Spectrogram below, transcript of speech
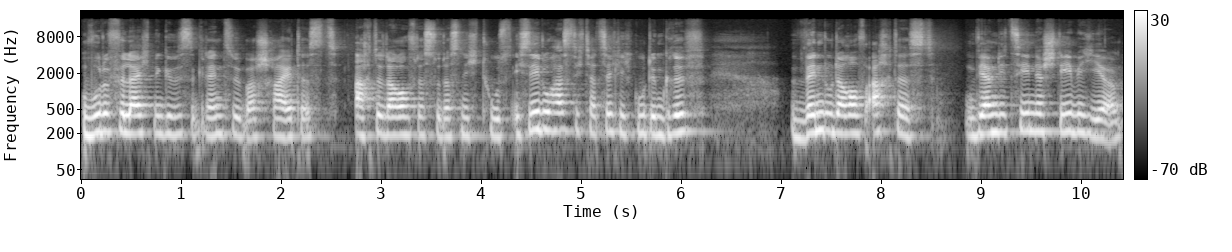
wo du vielleicht eine gewisse Grenze überschreitest. Achte darauf, dass du das nicht tust. Ich sehe, du hast dich tatsächlich gut im Griff, wenn du darauf achtest. Wir haben die zehn der Stäbe hier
